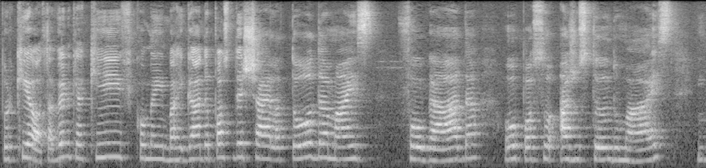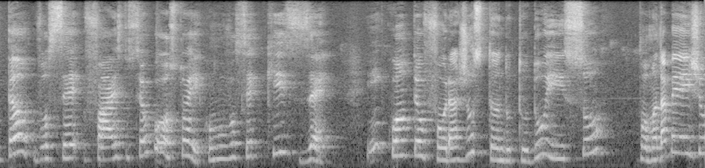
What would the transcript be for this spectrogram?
porque ó, tá vendo que aqui ficou meio embarrigada, eu posso deixar ela toda mais folgada, ou posso ajustando mais. Então, você faz do seu gosto aí, como você quiser. Enquanto eu for ajustando tudo isso, vou mandar beijo!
